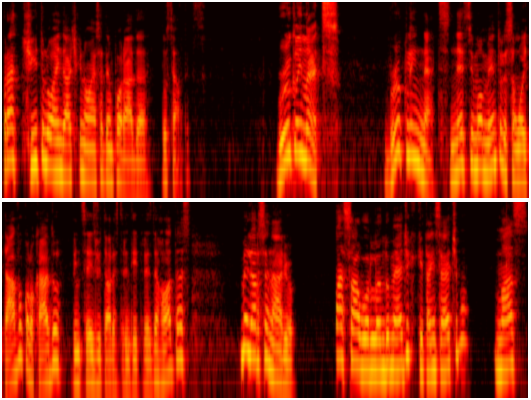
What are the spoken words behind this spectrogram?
para título, eu ainda acho que não é essa temporada do Celtics. Brooklyn Nets. Brooklyn Nets. Nesse momento, eles são o oitavo colocado, 26 vitórias, 33 derrotas. Melhor cenário: passar o Orlando Magic, que está em sétimo, mas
